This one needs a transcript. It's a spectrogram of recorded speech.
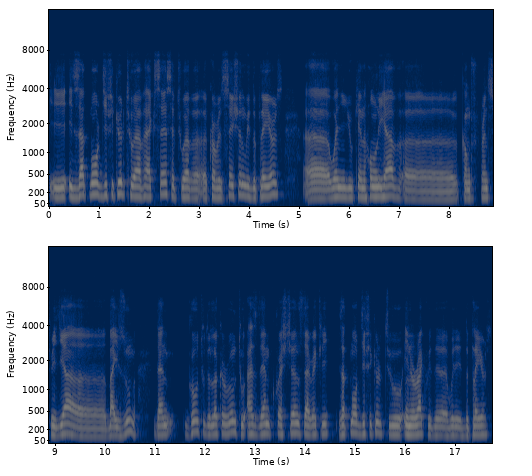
is that more difficult to have access and to have a, a conversation with the players? Uh, when you can only have uh, conference media uh, by Zoom, then go to the locker room to ask them questions directly. Is that more difficult to interact with the with the players?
